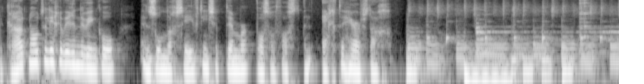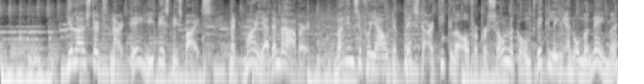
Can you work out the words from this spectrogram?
De kruidnoten liggen weer in de winkel en zondag 17 september was alvast een echte herfstdag. Je luistert naar Daily Business Bites met Marja Den Braber, waarin ze voor jou de beste artikelen over persoonlijke ontwikkeling en ondernemen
